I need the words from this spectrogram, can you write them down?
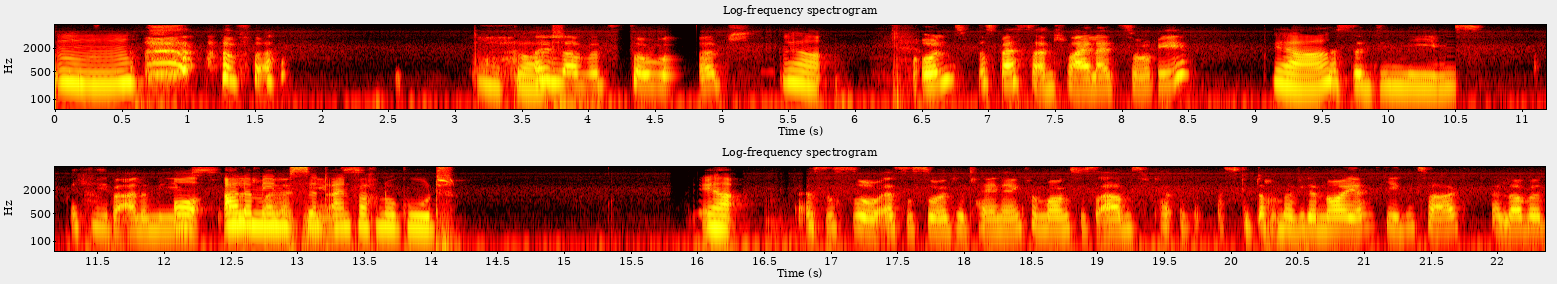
Mhm. Aber Oh I Gott. love it so much. Ja, Und das Beste an Twilight Story, ja. das sind die Memes. Ich liebe alle Memes. Oh, alle Twilight Memes sind einfach nur gut. Ja, Es ist so, es ist so entertaining von morgens bis abends. Es gibt auch immer wieder neue, jeden Tag. I love it.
